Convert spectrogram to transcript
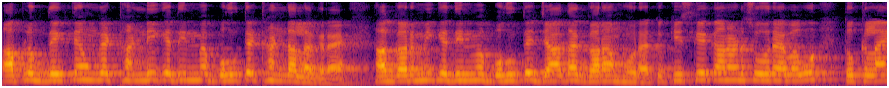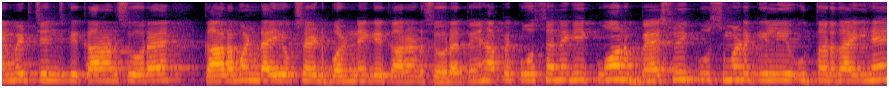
आप लोग देखते होंगे, ठंडी के दिन में बहुत ही ठंडा लग रहा है और गर्मी के दिन में बहुत ज़्यादा गर्म हो रहा है। तो किसके कारण से हो रहा है बाबू? तो क्लाइमेट चेंज के कारण से हो रहा है कार्बन डाइऑक्साइड बढ़ने के कारण से हो रहा है। तो यहाँ पे क्वेश्चन है कि कौन वैश्विक उष्मण के लिए उत्तरदायी है?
